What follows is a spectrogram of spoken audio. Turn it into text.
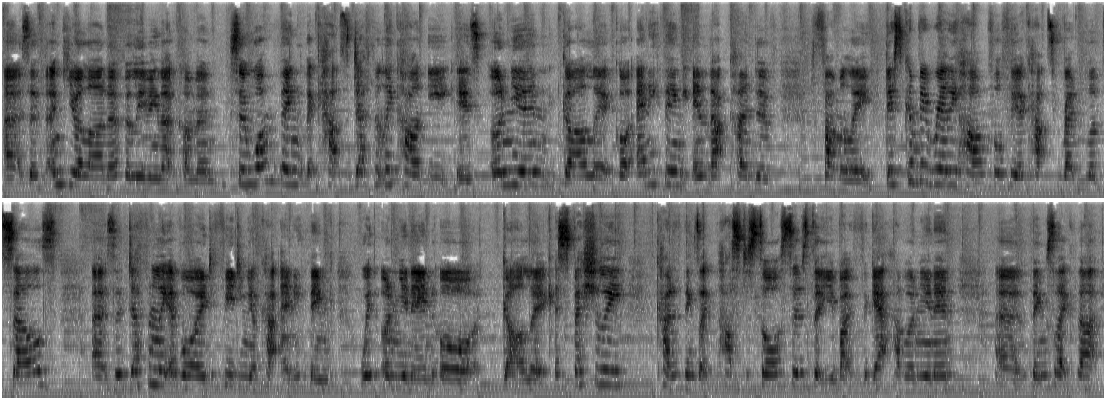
Uh, so thank you Alana for leaving that comment. So one thing that cats definitely can't eat is onion, garlic or anything in that kind of family. This can be really harmful for your cat's red blood cells, uh, so definitely avoid feeding your cat anything with onion in or garlic, especially kind of things like pasta sauces that you might forget have onion in, um, things like that.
